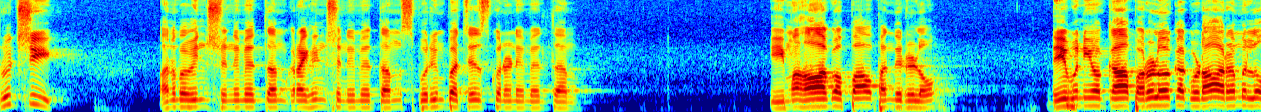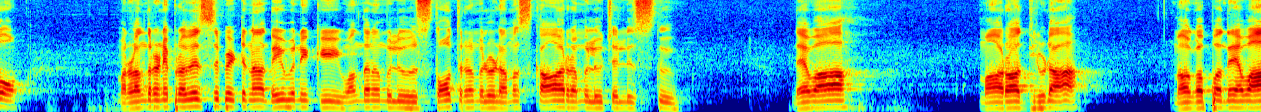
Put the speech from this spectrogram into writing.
రుచి అనుభవించు నిమిత్తం గ్రహించు నిమిత్తం స్ఫురింప చేసుకునే నిమిత్తం ఈ మహా గొప్ప పందిరిలో దేవుని యొక్క పరలోక గుడారములో మనందరిని ప్రవేశపెట్టిన దేవునికి వందనములు స్తోత్రములు నమస్కారములు చెల్లిస్తూ దేవా మా ఆరాధ్యుడా మా గొప్ప దేవా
